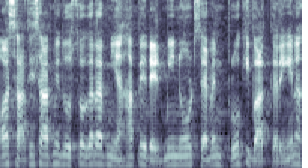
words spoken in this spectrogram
और साथ ही साथ में दोस्तों, अगर आप यहाँ पे Redmi Note 7 Pro की बात करेंगे ना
